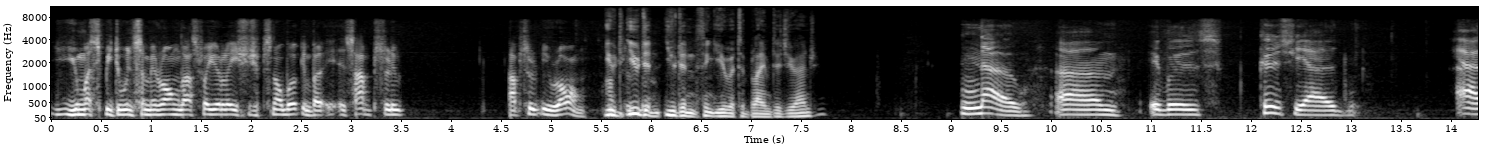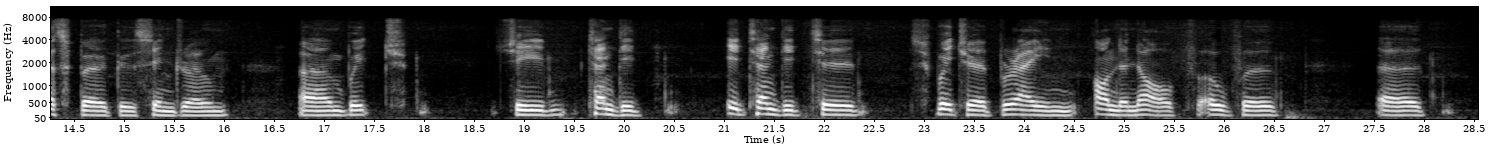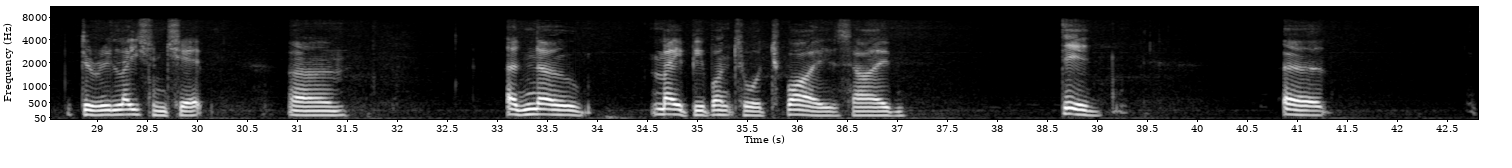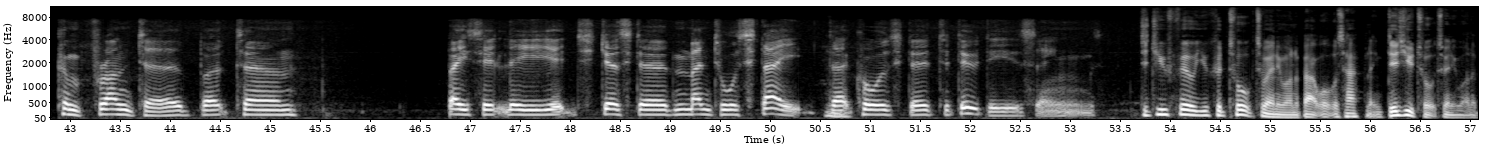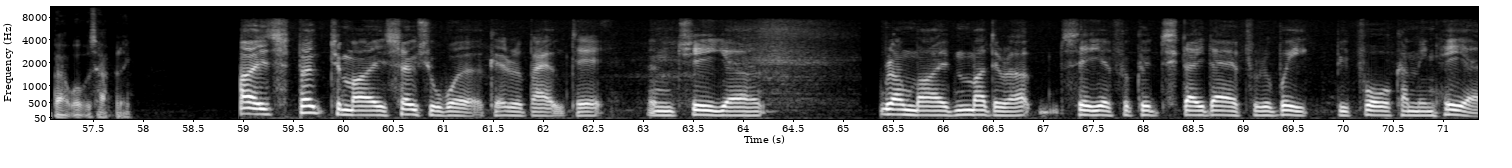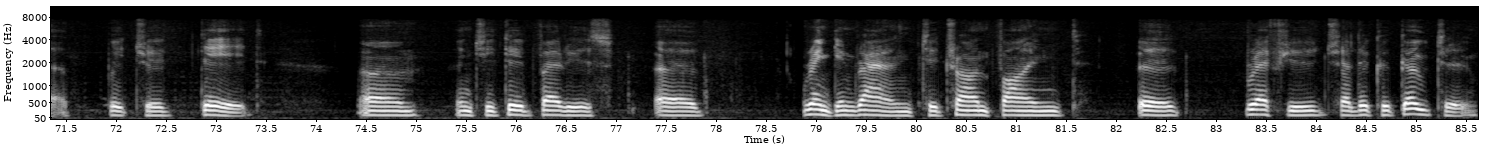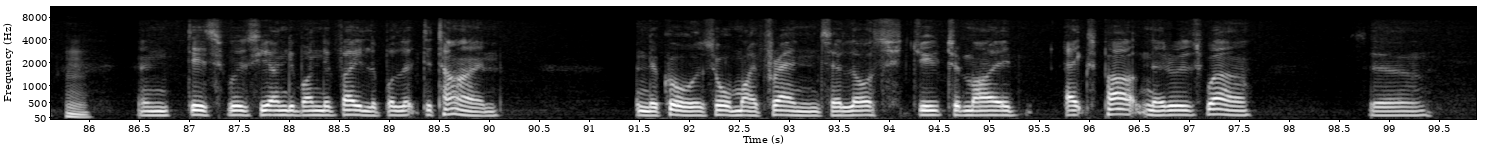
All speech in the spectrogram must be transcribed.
you must be doing something wrong. That's why your relationship's not working. But it's absolute, absolutely wrong. You absolutely you didn't you didn't think you were to blame, did you, Andrew? No, um, it was because she had Asperger's syndrome, um, which she tended, it tended to switch her brain on and off over uh, the relationship. Um, I maybe once or twice I did uh, confront her, but um, basically it's just a mental state mm. that caused her to do these things. Did you feel you could talk to anyone about what was happening? Did you talk to anyone about what was happening? I spoke to my social worker about it, and she uh, rang my mother up, to see if I could stay there for a week before coming here, which I did. Um, and she did various uh, ringing round to try and find a refuge that I could go to. Hmm. And this was the only one available at the time. And of course, all my friends are lost due to my ex partner as well. So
